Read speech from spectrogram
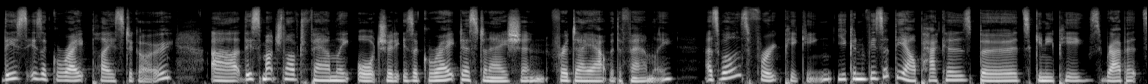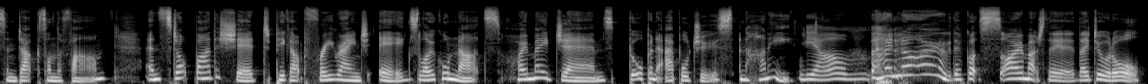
This is a great place to go. Uh, this much loved family orchard is a great destination for a day out with the family. As well as fruit picking, you can visit the alpacas, birds, guinea pigs, rabbits, and ducks on the farm and stop by the shed to pick up free range eggs, local nuts, homemade jams, bilpin apple juice, and honey. Yum. I know. They've got so much there. They do it all.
